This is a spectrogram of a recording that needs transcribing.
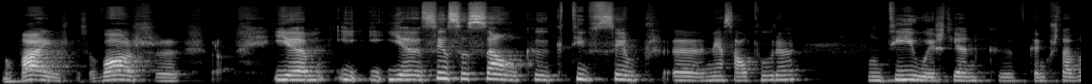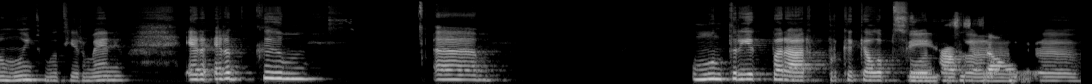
O meu pai, os meus avós, eh, e, um, e, e, a sensação que, que tive sempre uh, nessa altura um tio este ano que, de quem gostava muito, meu tio Arménio, era, era de que uh, o mundo teria que parar porque aquela pessoa Sim, estava. Uh,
